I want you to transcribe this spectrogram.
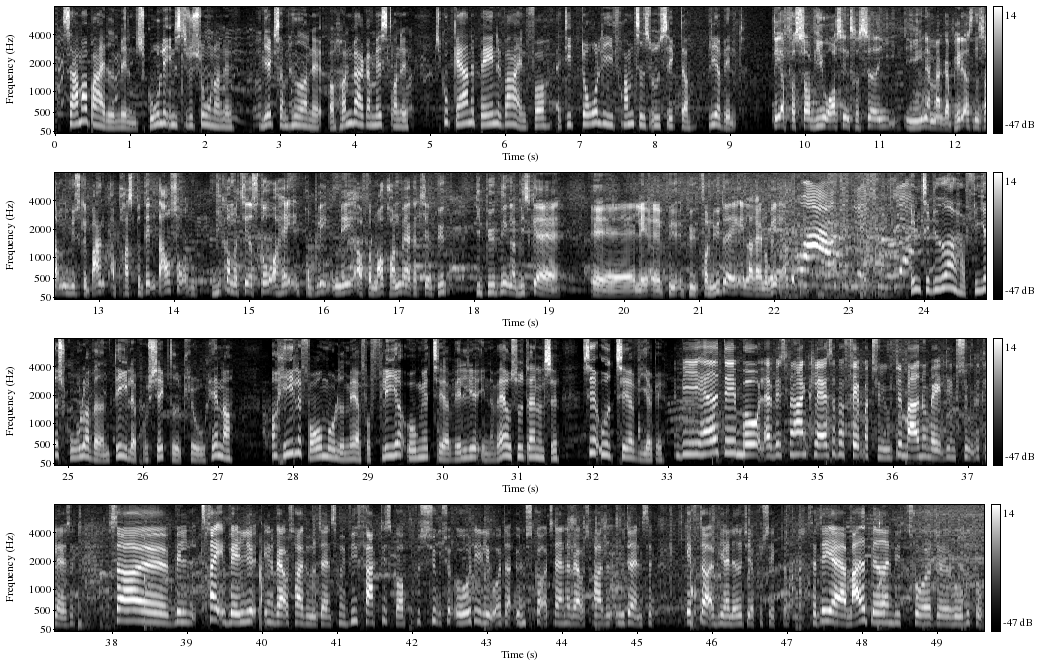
Samarbejdet mellem skoleinstitutionerne, virksomhederne og håndværkermestrene skulle gerne bane vejen for, at de dårlige fremtidsudsigter bliver vendt. Derfor så er vi jo også interesseret i, i en af Mærker Petersen sammen med Jyske Bank, at presse på den dagsorden. Vi kommer til at stå og have et problem med at få nok håndværkere til at bygge de bygninger, vi skal øh, bygge for nyt af eller renovere. Wow, det bliver Indtil videre har fire skoler været en del af projektet Kloge Hænder, og hele formålet med at få flere unge til at vælge en erhvervsuddannelse ser ud til at virke. Vi havde det mål, at hvis man har en klasse på 25, det er meget normalt i en 7. klasse, så øh, vil tre vælge en erhvervsrettet uddannelse. Men vi er faktisk oppe på 7-8 elever, der ønsker at tage en erhvervsrettet uddannelse, efter at vi har lavet de her projekter. Så det er meget bedre, end vi turde øh, håbe på.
